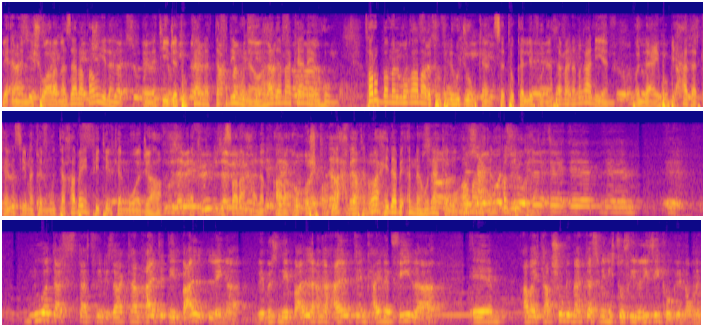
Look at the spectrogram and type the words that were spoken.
لأن المشوار ما زال طويلا. والنتيجة كانت تخدمنا وهذا ما كان يهم فربما المغامرة في الهجوم كانت ستكلفنا ثمنا غاليا واللاعب بحذر كان سمة المنتخبين في تلك المواجهة لكنني بصراحة لم أرى أو أشعر لحظة واحدة بأن هناك مؤامرة قد nur, dass, dass wir gesagt haben, haltet den Ball länger. Wir müssen den Ball lange halten, keine Fehler. Ähm, aber ich habe schon gemerkt, dass wir nicht so viel Risiko genommen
